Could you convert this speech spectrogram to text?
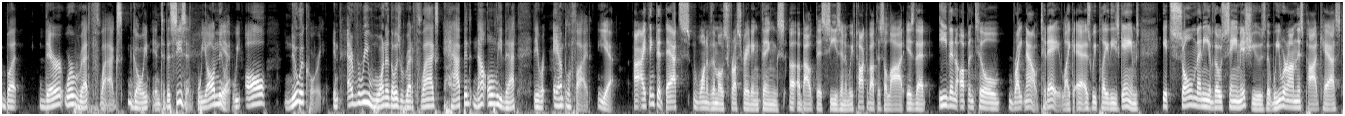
But there were red flags going into the season. We all knew Yeah. it. We all knew it, Corey. And every one of those red flags happened. Not only that, they were amplified. Yeah. I I think that that's one of the most frustrating things uh, about this season. And we've talked about this a lot is that even up until right now, today, like as we play these games, it's so many of those same issues that we were on this podcast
